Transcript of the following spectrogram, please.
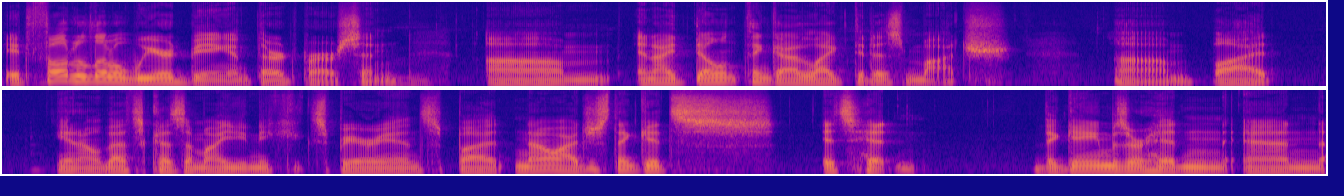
it felt a little weird being in third person. Um, and I don't think I liked it as much. Um, but you know, that's because of my unique experience. But no, I just think it's it's hidden. The games are hidden, and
